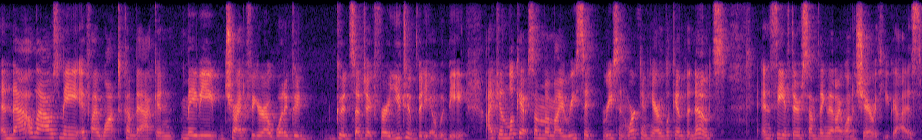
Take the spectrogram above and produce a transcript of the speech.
And that allows me, if I want to come back and maybe try to figure out what a good good subject for a YouTube video would be, I can look at some of my recent recent work in here, look at the notes, and see if there's something that I want to share with you guys.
